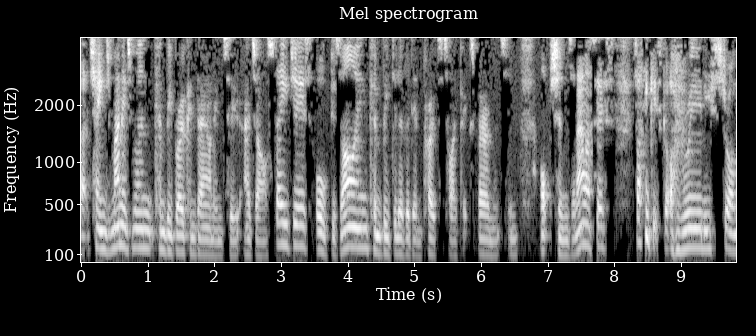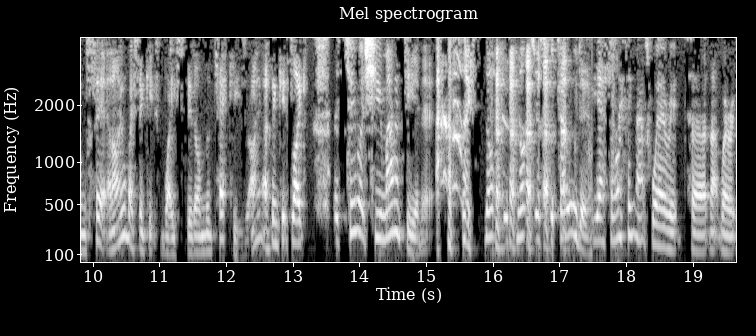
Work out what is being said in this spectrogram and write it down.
Uh, change management can be broken down into agile stages. Org design can be delivered in prototype experiments and options analysis. So, I think it's got a really strong fit, and I almost think it's wasted on the techies, right? I think it's like there's too much humanity in it. it's not. It's not just for coding. Yeah, so I think that's where it uh, that where it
